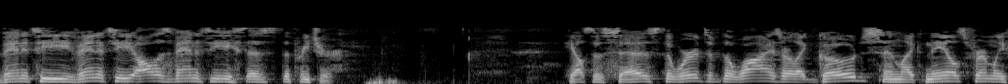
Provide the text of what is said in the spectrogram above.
Vanity, vanity, all is vanity, says the preacher. He also says, the words of the wise are like goads, and like nails firmly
